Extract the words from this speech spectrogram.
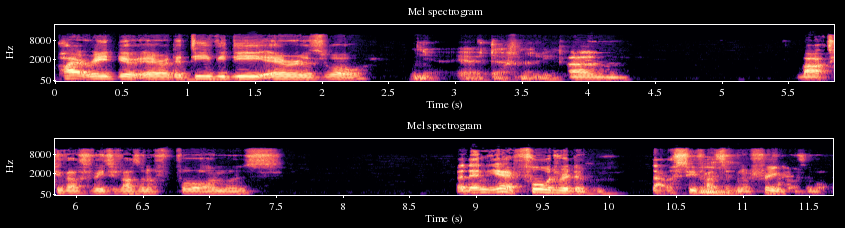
pirate radio era, the DVD era as well. Yeah, yeah, definitely. Um, about 2003, 2004 onwards. But then yeah, Forward Riddim. That was 2003, wasn't it?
